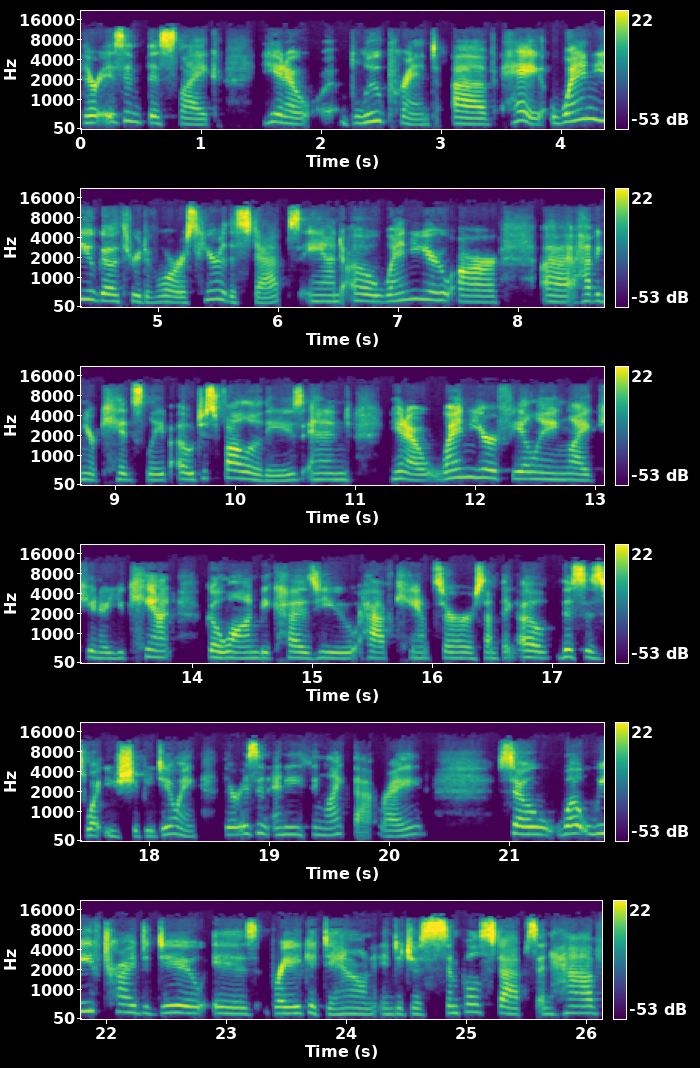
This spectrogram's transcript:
there isn't this like you know blueprint of hey when you go through divorce here are the steps and oh when you are uh, having your kids leave oh just follow these and you know when you're feeling like you know you can't go on because you have cancer or something oh this is what you should be doing there isn't anything like that right so, what we've tried to do is break it down into just simple steps and have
